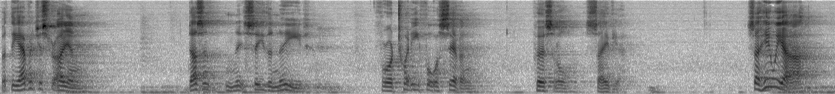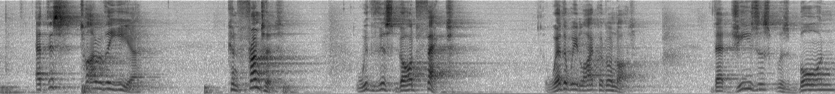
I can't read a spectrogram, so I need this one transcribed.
But the average Australian doesn't see the need for a 24 7 personal Saviour. So here we are at this time of the year confronted with this God fact, whether we like it or not, that Jesus was born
